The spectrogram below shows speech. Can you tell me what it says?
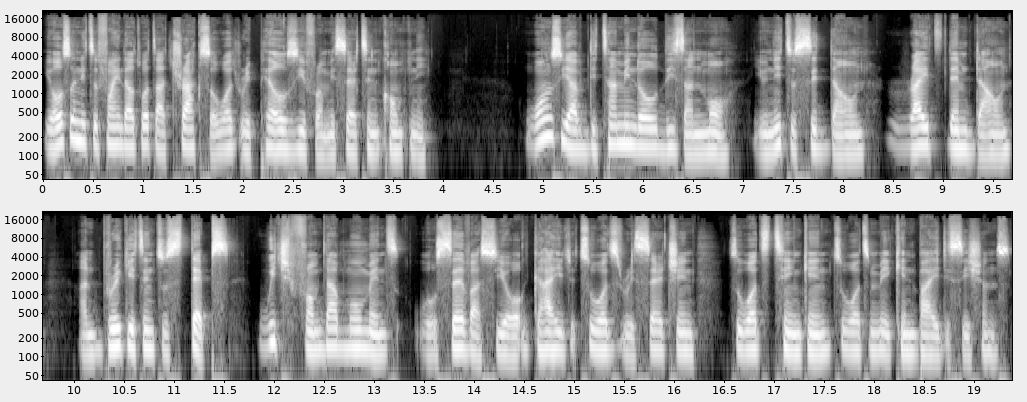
You also need to find out what attracts or what repels you from a certain company. Once you have determined all this and more, you need to sit down, write them down, and break it into steps, which from that moment will serve as your guide towards researching, towards thinking, towards making buy decisions.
